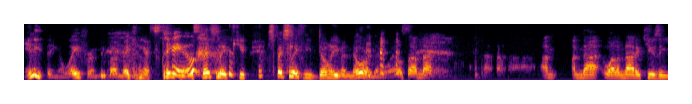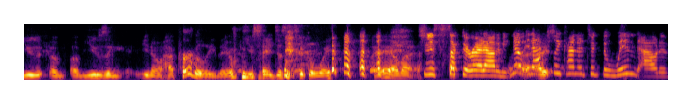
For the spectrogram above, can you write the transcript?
anything away from you by making a statement, True. especially if you, especially if you don't even know her that well. So I'm not, I'm, I'm not. Well, I'm not accusing you of, of using, you know, hyperbole there when you say it just took away. Damn, I, she just sucked it right out of me. No, it actually kind of took the wind out of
